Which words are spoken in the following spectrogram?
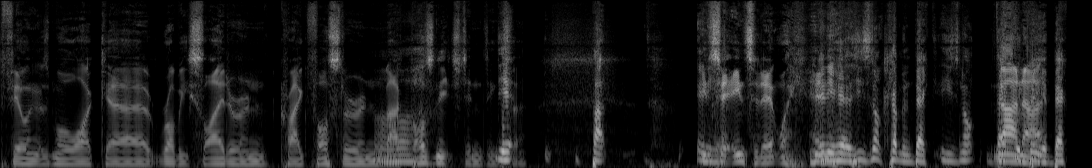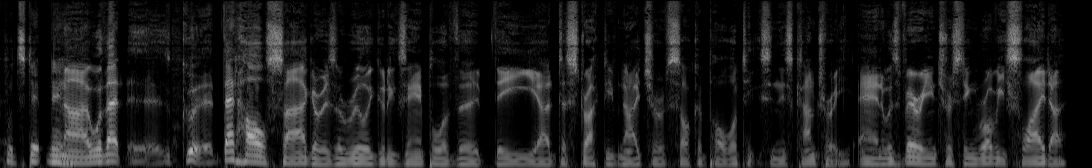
feeling it was more like uh, Robbie Slater and Craig Foster and Mark Oh. Bosnich didn't think Yeah. so. But anyhow, incidentally. anyhow, he's not coming back. He's not. That No, would no. be a backward step now. No, well, that uh, good, that whole saga is a really good example of the the uh, destructive nature of soccer politics in this country, and it was very interesting. Robbie Slater,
